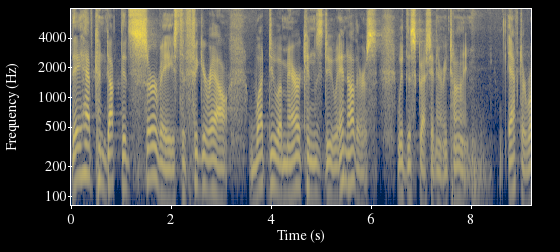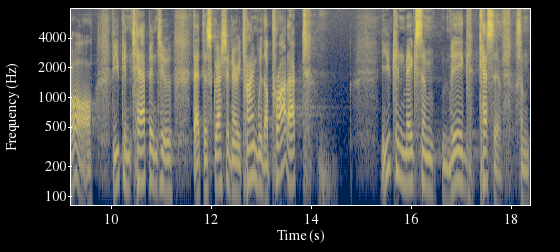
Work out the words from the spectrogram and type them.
they have conducted surveys to figure out what do Americans do and others with discretionary time after all, if you can tap into that discretionary time with a product, you can make some big kesef, some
